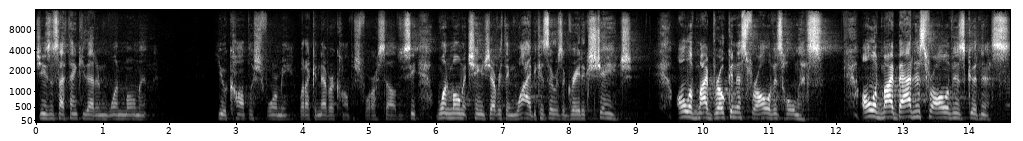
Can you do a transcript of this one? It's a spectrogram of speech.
Jesus, I thank you that in one moment you accomplished for me what I could never accomplish for ourselves. You see, one moment changed everything. Why? Because there was a great exchange. All of my brokenness for all of his wholeness, all of my badness for all of his goodness,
